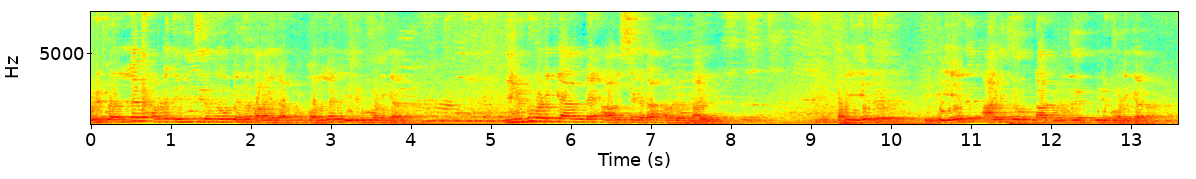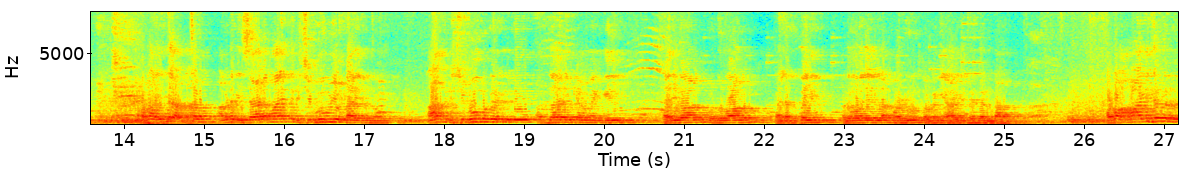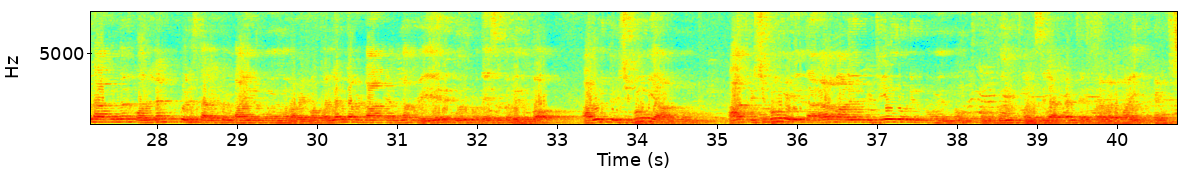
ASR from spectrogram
ഒരു കൊല്ലം അവിടെ ജീവിച്ചിരുന്നു എന്ന് പറയുന്നർത്ഥം കൊല്ലം ഇരുമ്പ് പണിക്കാരനാണ് ഇരുമ്പ് പണിക്കാരന്റെ ആവശ്യകത അവിടെ ഉണ്ടായിരുന്നു. അപ്പൊ ഏത് ഏത് ആയുധവും ഉണ്ടാക്കുന്നത് ഇരുമ്പ് പണിക്കാരനാണ്? അപ്പൊ അതിന്റെ അർത്ഥം അവിടെ വിശാലമായ കൃഷിഭൂമി ഉണ്ടായിരുന്നു. ആ കൃഷിഭൂമികളിൽ അധ്വാനിക്കണമെങ്കിൽ അരിവാളും കൊടുവാളും കലപ്പയും അതുപോലെയുള്ള മഴുവും തുടങ്ങിയ ആയുധങ്ങൾ ഉണ്ടാകും അപ്പൊ ആ ആയുധങ്ങൾ ഉണ്ടാക്കുന്നത് കൊല്ലൻ ഒരു സ്ഥലത്ത് ഉണ്ടായിരുന്നു എന്ന് പറയുമ്പോൾ കൊല്ലൻ തവിട എന്ന പേര് ഒരു പ്രദേശത്ത് വരുമ്പോൾ അതൊരു കൃഷിഭൂമിയാണെന്നും ആ കൃഷിഭൂമിയിൽ ധാരാളം ആളുകൾ കൃഷി ചെയ്തുകൊണ്ടിരുന്നു എന്നും നമുക്ക് മനസ്സിലാക്കാൻ ചരിത്രപരമായി കഴിയും.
